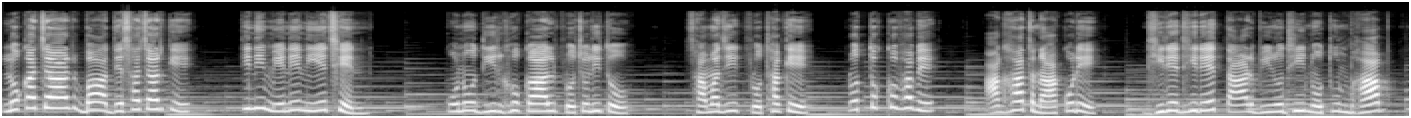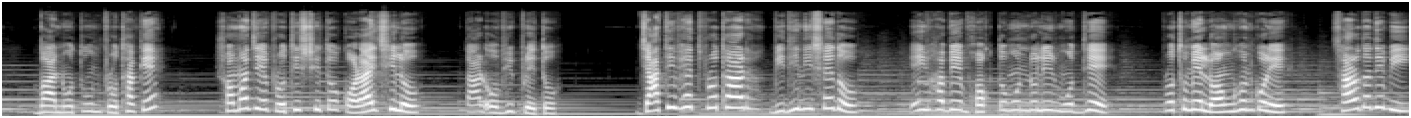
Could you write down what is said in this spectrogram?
লোকাচার বা দেশাচারকে তিনি মেনে নিয়েছেন। কোনো দীর্ঘকাল প্রচলিত সামাজিক প্রথাকে প্রত্যক্ষভাবে আঘাত না করে ধীরে ধীরে তার বিরোধী নতুন ভাব বা নতুন প্রথাকে সমাজে প্রতিষ্ঠিত করাই ছিল তার অভিপ্রেত। জাতিভেদ প্রথার বিধিনিষেধও এইভাবে ভক্তমণ্ডলীর মধ্যে প্রথমে লঙ্ঘন করে সারদা দেবী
